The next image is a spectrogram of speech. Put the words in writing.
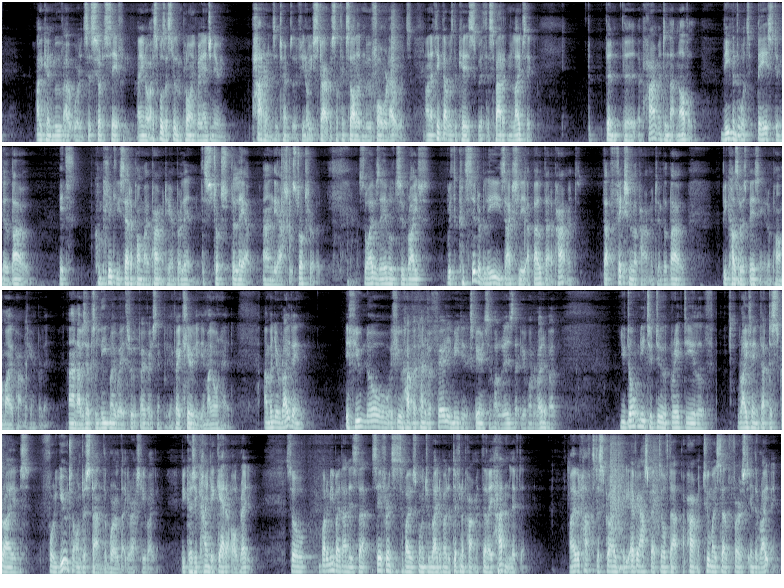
I can move outwards sort of safely. I, you know, I suppose I'm still employing very engineering patterns in terms of you know you start with something solid and move forward outwards. And I think that was the case with A Sabbatical in Leipzig. The, the, the apartment in that novel, even though it's based in Bilbao, it's completely set upon my apartment here in Berlin. The structure, the layout, and the actual structure of it. So I was able to write with considerable ease actually about that apartment, that fictional apartment in Bilbao, because I was basing it upon my apartment here in Berlin. And I was able to lead my way through it very, very simply and very clearly in my own head. And when you're writing, if you know, if you have a kind of a fairly immediate experience of what it is that you're going to write about, you don't need to do a great deal of writing that describes for you to understand the world that you're actually writing because you kind of get it already. So what I mean by that is that, say for instance, if I was going to write about a different apartment that I hadn't lived in, I would have to describe really every aspect of that apartment to myself first in the writing.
